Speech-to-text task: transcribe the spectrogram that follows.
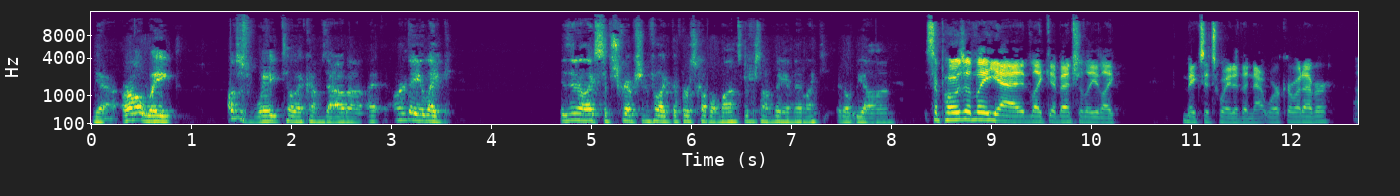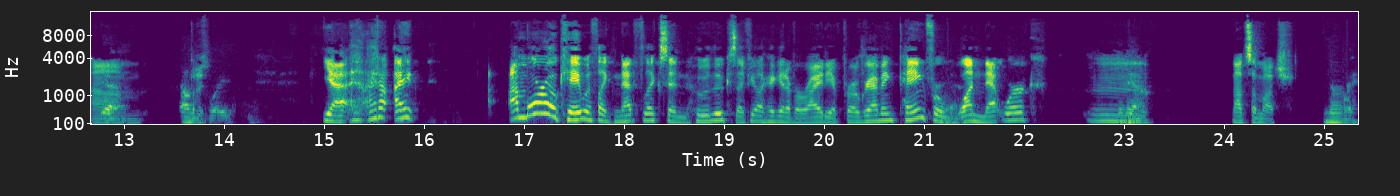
yeah, or I'll wait. I'll just wait till it comes out. Uh, aren't they like? Isn't it like subscription for like the first couple months or something, and then like it'll be on? Supposedly, yeah, it like eventually like makes its way to the network or whatever. Um, I'll But- just wait. Yeah, I don't. I I'm more okay with like Netflix and Hulu because I feel like I get a variety of programming. Paying for Yeah. one network, mm, Yeah. not so much. No way.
